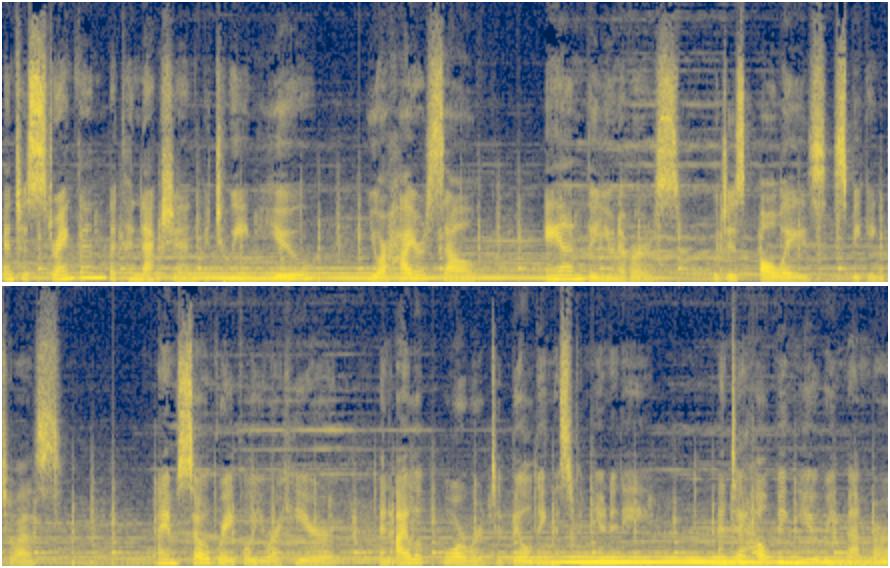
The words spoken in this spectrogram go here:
and to strengthen the connection between you your higher self, and the universe, which is always speaking to us. I am so grateful you are here, and I look forward to building this community and to helping you remember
